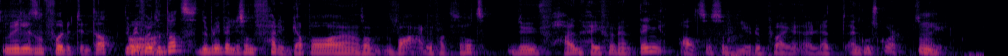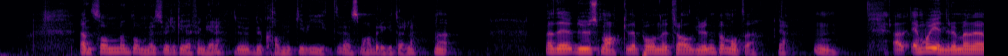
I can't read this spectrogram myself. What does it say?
Du blir litt sånn forutinntatt Du blir forutinntatt. Du blir veldig sånn farga på altså, hva er det du faktisk har fått. Du har en høy forventning, altså så gir du poeng, eller et, en god score, som regel. Men som dommer så vil ikke det fungere. Du, du kan ikke vite hvem som har brygget ølet. Nei. Nei, det, du smaker det på nøytral grunn, på en måte. Ja. Mm. jeg må innrømme det.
